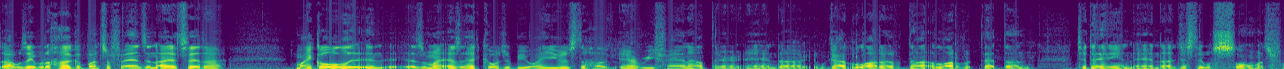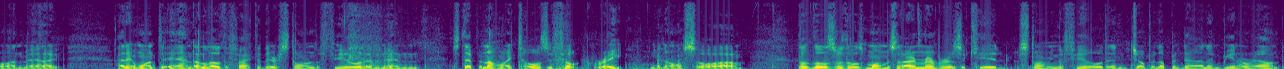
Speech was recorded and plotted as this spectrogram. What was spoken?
I, I was able to hug a bunch of fans, and I said, uh, my goal in, as my as a head coach at BYU is to hug every fan out there, and uh, we got a lot of done, a lot of that done today, and and uh, just it was so much fun, man. I I didn't want to end. I love the fact that they were storming the field and and stepping on my toes. It felt great, you know. So um, th- those were those moments that I remember as a kid storming the field and jumping up and down and being around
